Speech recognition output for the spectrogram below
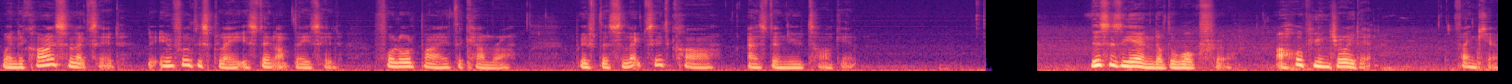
When the car is selected, the info display is then updated, followed by the camera, with the selected car as the new target. This is the end of the walkthrough. I hope you enjoyed it. Thank you.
